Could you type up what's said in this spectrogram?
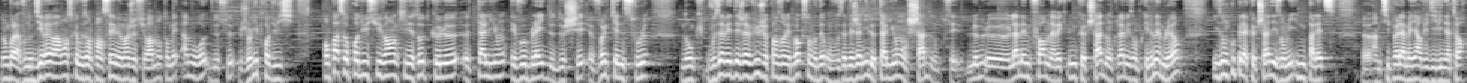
Donc voilà, vous nous direz vraiment ce que vous en pensez, mais moi je suis vraiment tombé amoureux de ce joli produit. On passe au produit suivant qui n'est autre que le euh, Talion Evo Blade de chez Volcan Soul. Donc vous avez déjà vu, je pense dans les box, on vous a déjà mis le Talion en shad, donc c'est la même forme avec une queue de shad. Donc là ils ont pris le même leurre, ils ont coupé la queue de shad, ils ont mis une palette, euh, un petit peu à la manière du Divinator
